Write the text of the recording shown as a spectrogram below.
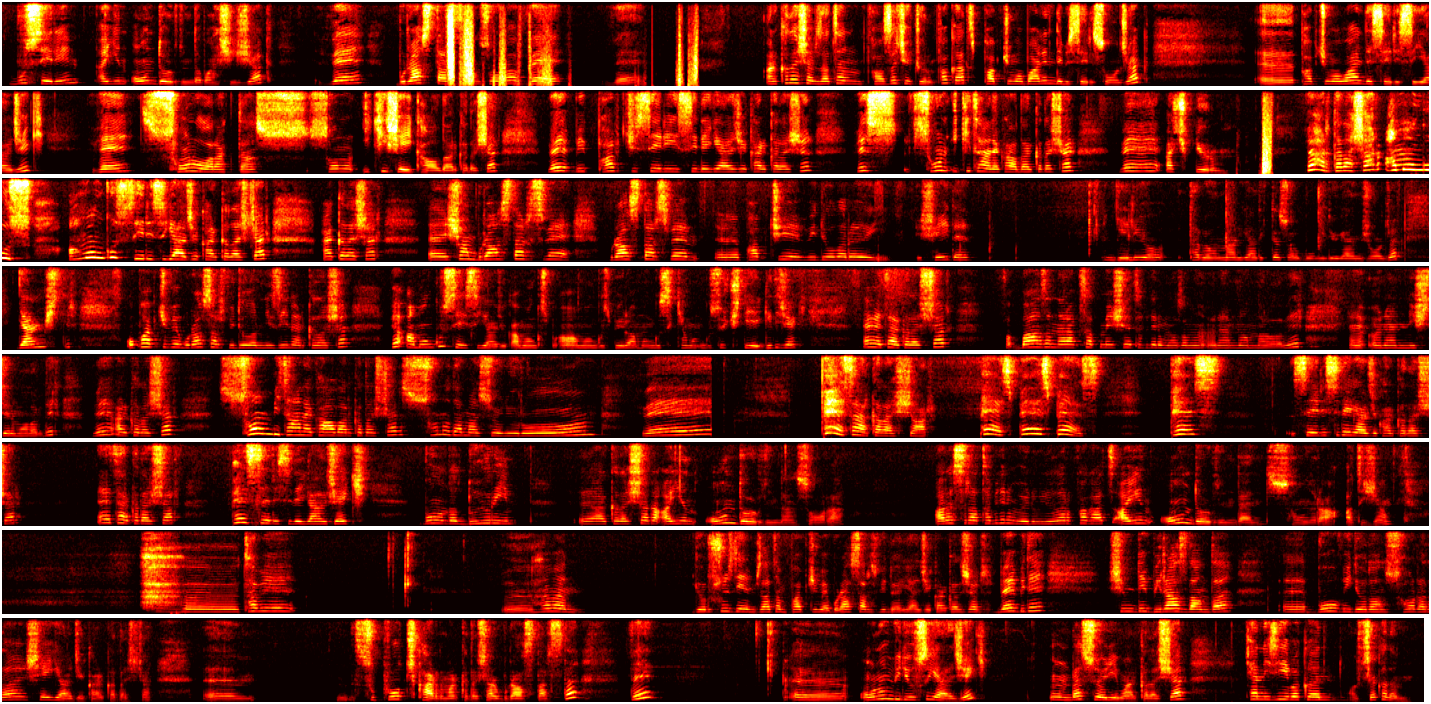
bu seri ayın 14'ünde başlayacak ve Brawl Stars'tan sonra ve ve. Arkadaşlar zaten fazla çekiyorum fakat PUBG Mobile'in de bir serisi olacak. Ee, PUBG Mobile de serisi gelecek ve son olarak da son iki şey kaldı arkadaşlar ve bir PUBG serisi de gelecek arkadaşlar ve son iki tane kaldı arkadaşlar ve açıklıyorum. Ve arkadaşlar Among Us. Among Us serisi gelecek arkadaşlar. Arkadaşlar e, şu an Brawl Stars ve Brawl Stars ve e, PUBG videoları şeyde geliyor. Tabi onlar geldikten sonra bu video gelmiş olacak. Gelmiştir. O PUBG ve Brawl Stars videolarını izleyin arkadaşlar. Ve Among Us serisi gelecek. Among Us, Among Us 1, Among Us 2, Among Us 3 diye gidecek. Evet arkadaşlar. Bazen aksatma işi yapabilirim. O zaman önemli anlar olabilir. Yani önemli işlerim olabilir. Ve arkadaşlar son bir tane kaldı arkadaşlar. Sonu da ben söylüyorum. Ve PES arkadaşlar. PES, PES, PES. PES serisi de gelecek arkadaşlar. Evet arkadaşlar. PES serisi de gelecek. Bunu da duyurayım. Ee, arkadaşlar ayın 14'ünden sonra ara sıra atabilirim böyle videolar fakat ayın 14'ünden sonra atacağım. Ee, Tabi e, hemen görüşürüz diyelim. Zaten PUBG ve Brawl Stars video gelecek arkadaşlar. Ve bir de şimdi birazdan da e, bu videodan sonra da şey gelecek arkadaşlar. E, Sprout çıkardım arkadaşlar Brawl Stars'ta. Ve e, onun videosu gelecek. Onu da söyleyeyim arkadaşlar. Kendinize iyi bakın. Hoşçakalın.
